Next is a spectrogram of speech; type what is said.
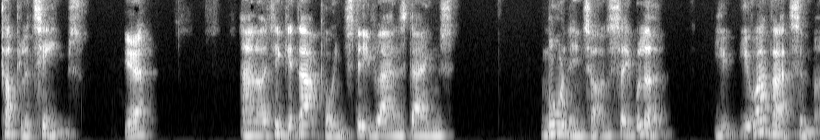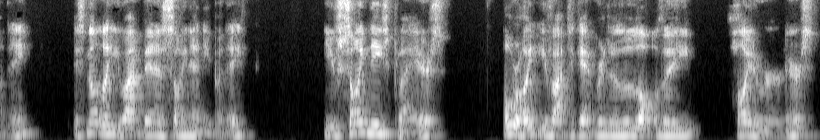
couple of teams. Yeah. And I think at that point, Steve Lansdown's more than entitled to say, well, look, you, you have had some money. It's not like you haven't been able to sign anybody. You've signed these players. All right, you've had to get rid of a lot of the higher earners.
